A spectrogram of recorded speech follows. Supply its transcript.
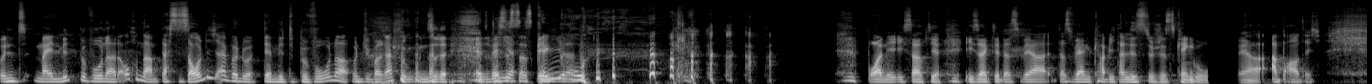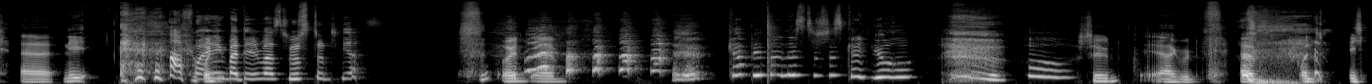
Und mein Mitbewohner hat auch einen Namen. Das ist auch nicht einfach nur der Mitbewohner und Überraschung. Unsere, also das ihr, ist das Känguru. Boah, nee, ich sag dir, ich sag dir, das wäre das wär ein kapitalistisches Känguru. Wäre abartig. Äh, nee. Vor allen Dingen bei dem, was du studierst. Und ähm, Kapitalistisches Känguru. Oh, schön. Ja, gut. ähm, und ich.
